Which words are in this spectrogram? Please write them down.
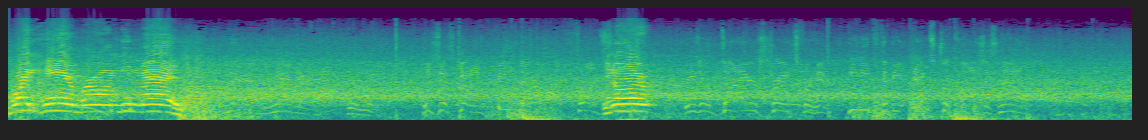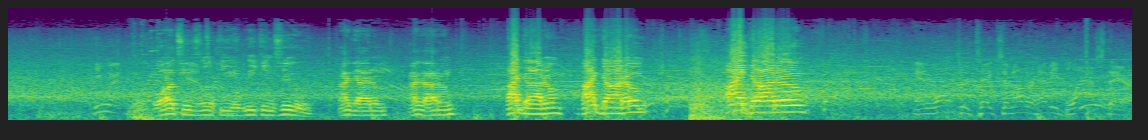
right hand, bro. I'm getting mad. He's just getting beat there off front. You know what? These are dire straits for him. He needs to be extra cautious now. He went Walter's in that looking turn. leaking too. I got him. I got him. I got him. I got him. I got him. And Walter takes another heavy blast there.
